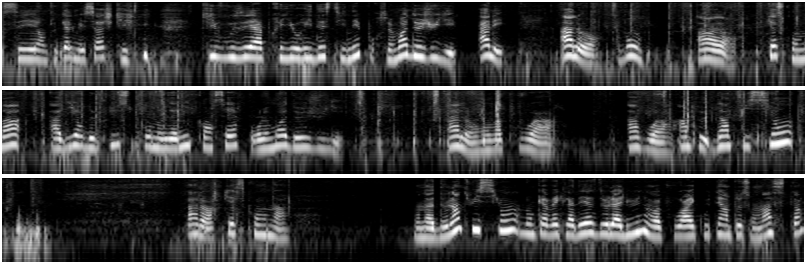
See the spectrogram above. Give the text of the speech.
c'est en tout cas le message qui, qui vous est a priori destiné pour ce mois de juillet. Allez, alors, bon, alors, qu'est-ce qu'on a à dire de plus pour nos amis cancer pour le mois de juillet? Alors, on va pouvoir avoir un peu d'intuition. Alors, qu'est-ce qu'on a? On a de l'intuition, donc avec la déesse de la lune, on va pouvoir écouter un peu son instinct.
